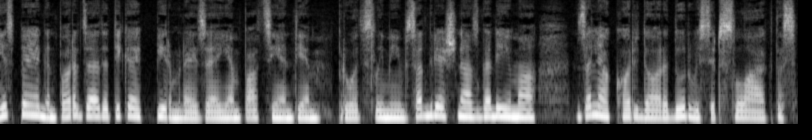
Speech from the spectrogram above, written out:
Iespēja gan paredzēta tikai pirmreizējiem pacientiem, proti slimības atgriešanās gadījumā zaļā koridora durvis ir slēgtas.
